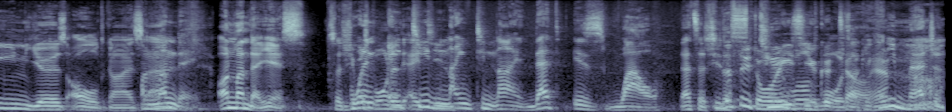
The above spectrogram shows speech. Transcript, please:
116 years old, guys. Um, On Monday? On Monday, yes. So she born was born in in 18. 1899. That is wow. That's it. She The lived through two stories world you could wars. tell, okay, yeah? Can you imagine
